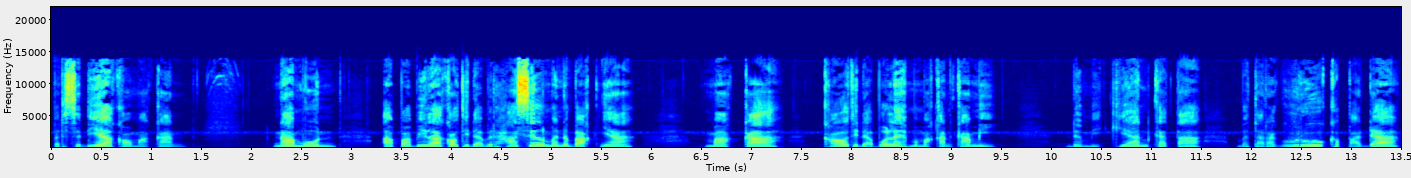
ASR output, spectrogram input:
bersedia kau makan. Namun, apabila kau tidak berhasil menebaknya, maka kau tidak boleh memakan kami. Demikian kata Betara Guru kepada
